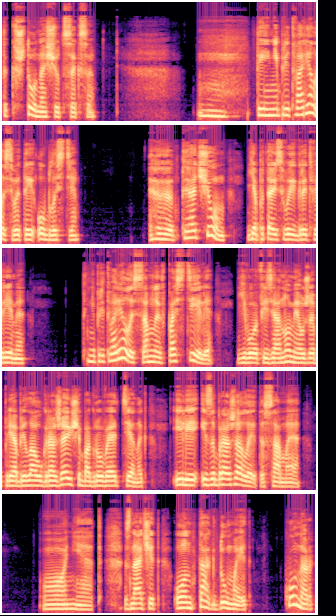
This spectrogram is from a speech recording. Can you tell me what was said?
Так что насчет секса? Ты не притворялась в этой области? Э, ты о чем? Я пытаюсь выиграть время. Ты не притворялась со мной в постели? Его физиономия уже приобрела угрожающий багровый оттенок. Или изображала это самое? О, нет. Значит, он так думает. Конор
